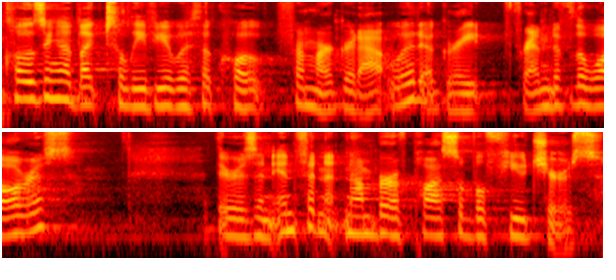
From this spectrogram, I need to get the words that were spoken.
closing, I'd like to leave you with a quote from Margaret Atwood, a great friend of the walrus. There is an infinite number of possible futures.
